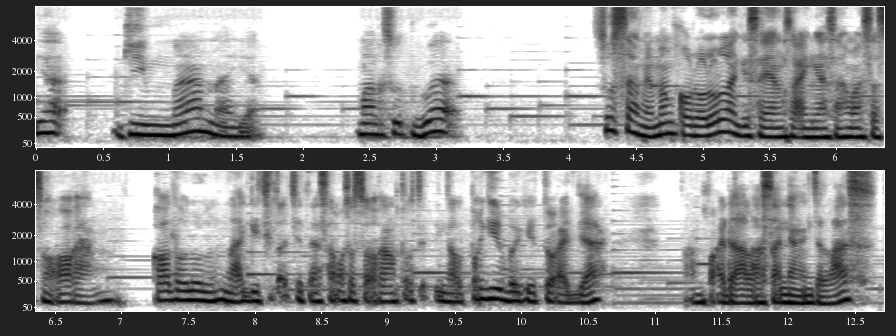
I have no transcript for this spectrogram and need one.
ya gimana ya? Maksud gue susah memang kalau lo lagi sayang-sayangnya sama seseorang kalau lo lagi cita-cita sama seseorang terus tinggal pergi begitu aja tanpa ada alasan yang jelas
